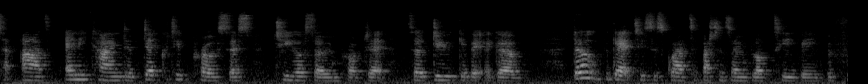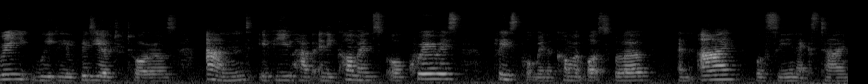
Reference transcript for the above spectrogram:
to add any kind of decorative process to your sewing project, so do give it a go. Don't forget to subscribe to Fashion Sewing Blog TV for free weekly video tutorials and if you have any comments or queries please put them in the comment box below and I will see you next time.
